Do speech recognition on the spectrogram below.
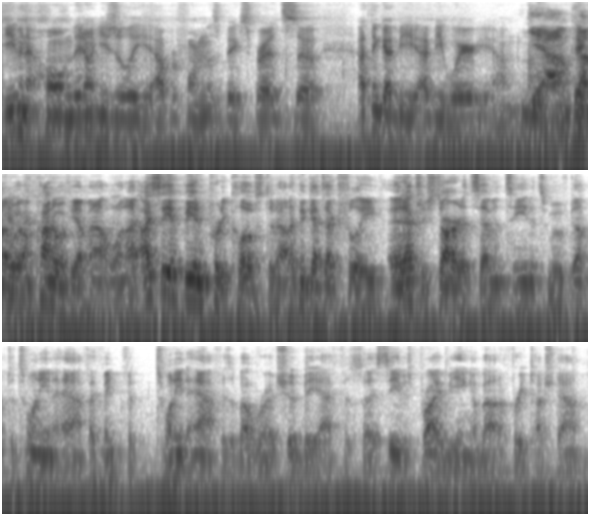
even at home. They don't usually outperform those big spreads. So I think I'd be I'd be wary on. on- Yeah, on I'm kind of I'm kind of with you on that one. I, I see it being pretty close to that. I think that's actually it. Actually started at 17. It's moved up to 20 and a half. I think the 20 and a half is about where it should be. I, I see it as probably being about a free touchdown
